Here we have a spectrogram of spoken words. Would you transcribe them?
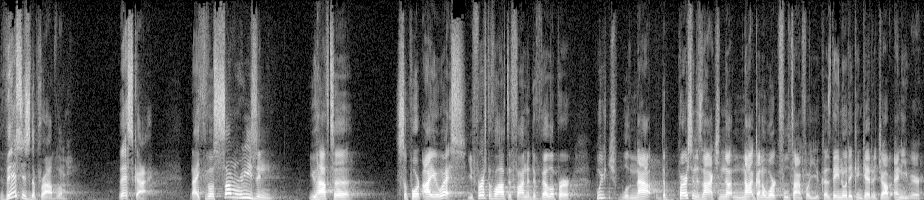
This is the problem. This guy. Now, if for some reason you have to support iOS, you first of all have to find a developer which will not, the person is not actually not, not going to work full time for you because they know they can get a job anywhere.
